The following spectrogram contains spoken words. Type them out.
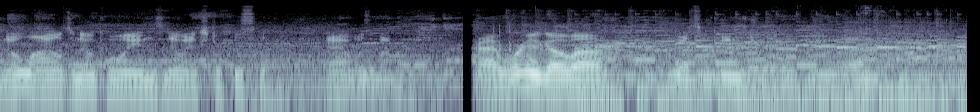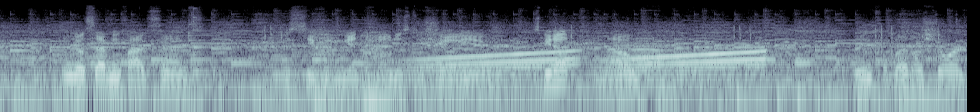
No wilds, no coins, no extras. that was a bummer. All right, we're gonna go. Uh, we got some kings over there. Not bad. We're gonna go 75 cents. Just see if we can get the bonus to show you. Speed up. No. It's a little short.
